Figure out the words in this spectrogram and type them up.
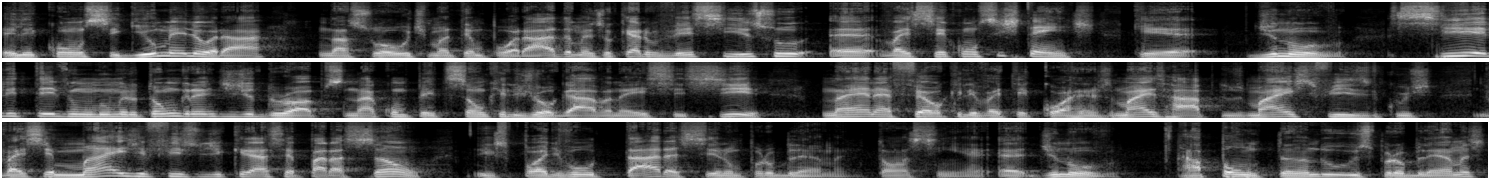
Ele conseguiu melhorar na sua última temporada, mas eu quero ver se isso é, vai ser consistente. Porque de novo, se ele teve um número tão grande de drops na competição que ele jogava na ACC, na NFL que ele vai ter corners mais rápidos, mais físicos, vai ser mais difícil de criar separação, isso pode voltar a ser um problema. Então, assim, é, é de novo, apontando os problemas,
